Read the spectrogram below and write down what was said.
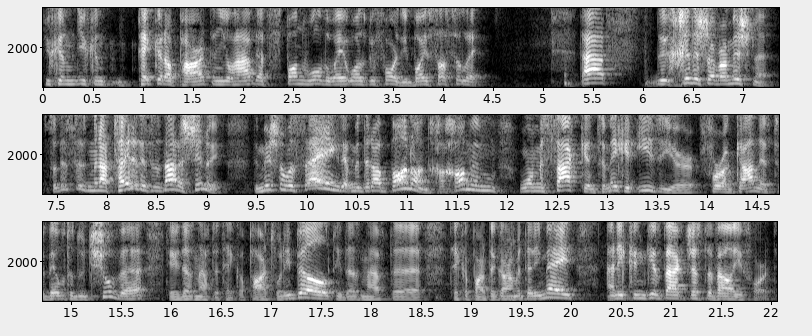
you can you can take it apart and you'll have that spun wool the way it was before. The boy sasile. That's the chiddush of our Mishnah. So this is minatayra. This is not a shinui. The Mishnah was saying that midrabanan chachamim were misakin to make it easier for a ganif to be able to do tshuva. That he doesn't have to take apart what he built. He doesn't have to take apart the garment that he made, and he can give back just the value for it.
